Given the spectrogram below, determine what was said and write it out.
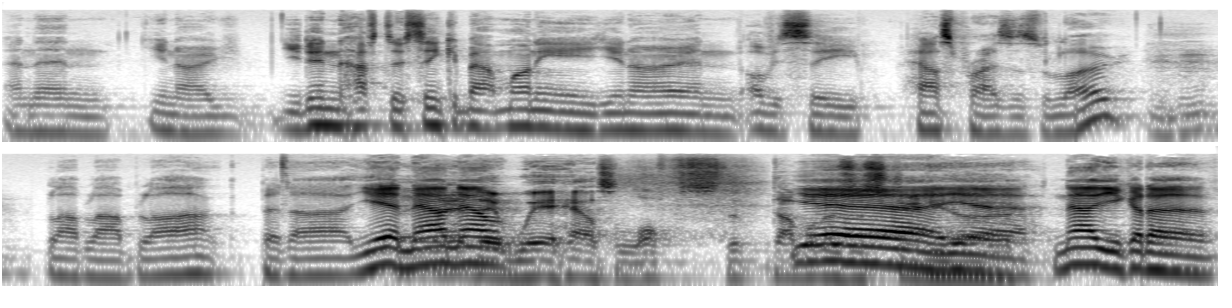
And then you know you didn't have to think about money. You know, and obviously house prices were low. Blah blah blah. But uh, yeah, now They're- now they're warehouse lofts that double as a yeah, studio. yeah. Now you gotta.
